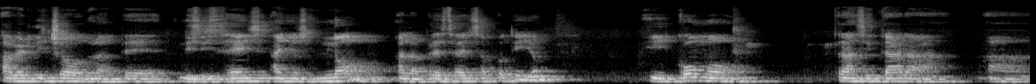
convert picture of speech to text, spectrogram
haber dicho durante 16 años no a la presa del Zapotillo y cómo transitar a a,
